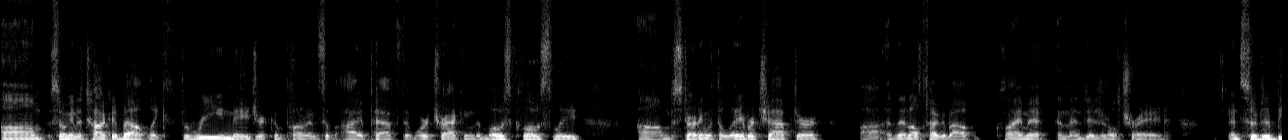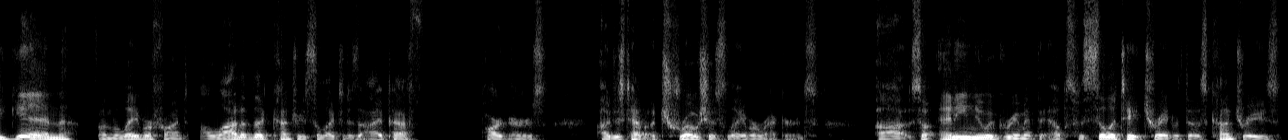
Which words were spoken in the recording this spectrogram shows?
Um, so I'm going to talk about like three major components of IPEF that we're tracking the most closely, um, starting with the labor chapter, uh, and then I'll talk about climate and then digital trade. And so to begin on the labor front, a lot of the countries selected as IPEF partners uh, just have atrocious labor records. Uh, so any new agreement that helps facilitate trade with those countries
